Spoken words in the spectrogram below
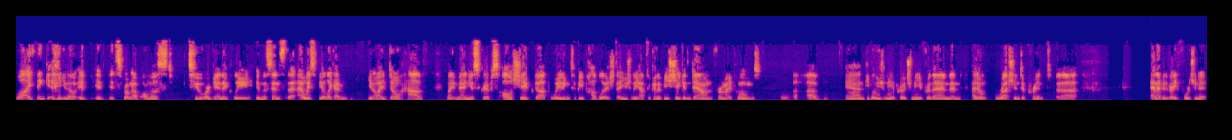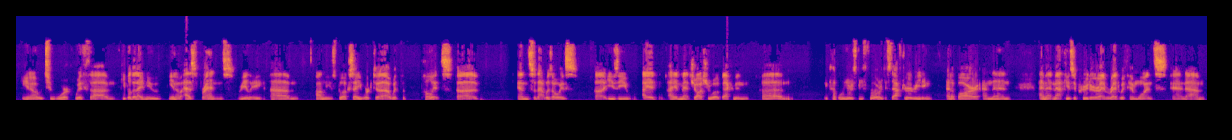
Well, I think you know it, it, it sprung up almost too organically in the sense that I always feel like I'm, you know, I don't have my manuscripts all shaped up, waiting to be published. I usually have to kind of be shaken down for my poems. Uh, and people usually approach me for them, and I don't rush into print. Uh, and I've been very fortunate, you know, to work with um, people that I knew, you know, as friends, really, um, on these books. I worked uh, with the poets, uh, and so that was always uh, easy. I had I had met Joshua Beckman um, a couple of years before, just after a reading at a bar, and then I met Matthew Zapruder. I read with him once, and um,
